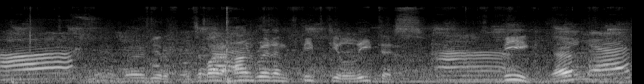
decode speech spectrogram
Ah, Yeah, Very beautiful. It's about 150 liters. ah. Big, yeah? Yes.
